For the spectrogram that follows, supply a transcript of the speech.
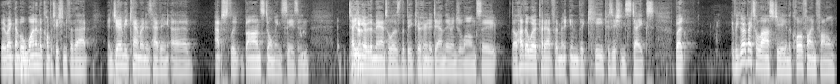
They're ranked number one in the competition for that. And Jeremy Cameron is having a absolute barnstorming season, taking Yeah. over the mantle as the big kahuna down there in Geelong. So they'll have their work cut out for them in the key position stakes. But if we go back to last year in the qualifying final,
